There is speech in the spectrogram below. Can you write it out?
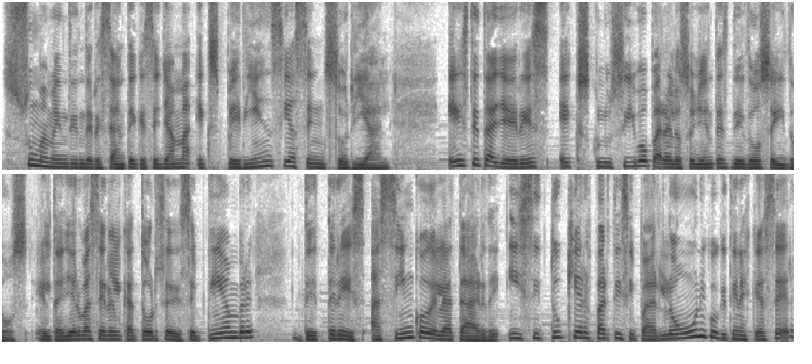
sumamente interesante que se llama Experiencia Sensorial. Este taller es exclusivo para los oyentes de 12 y 2. El taller va a ser el 14 de septiembre de 3 a 5 de la tarde. Y si tú quieres participar, lo único que tienes que hacer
